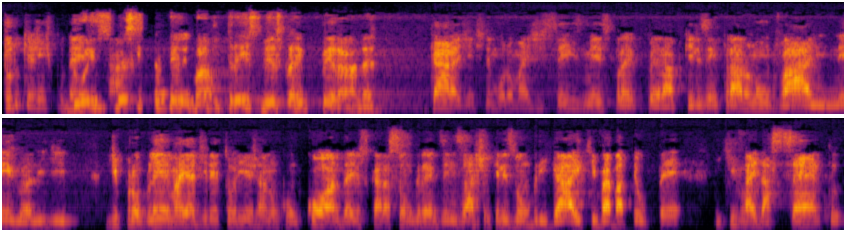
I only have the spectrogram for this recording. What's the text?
tudo que a gente puder. Dois evitar... meses que deve ter levado três meses para recuperar, né? Cara, a gente demorou mais de seis meses para recuperar, porque eles entraram num vale negro ali de, de problema, aí a diretoria já não concorda, aí os caras são grandes, eles acham que eles vão brigar e que vai bater o pé e que vai dar certo.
